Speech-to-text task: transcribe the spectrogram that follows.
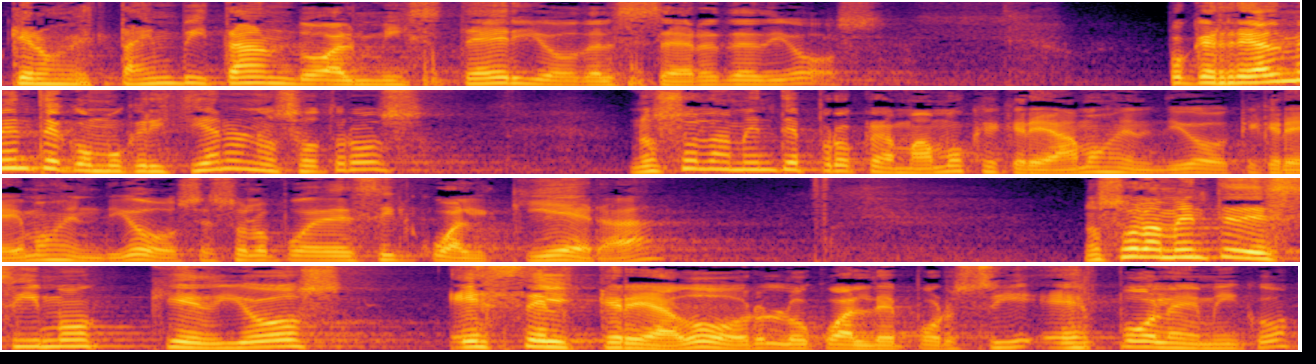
que nos está invitando al misterio del ser de Dios. Porque realmente como cristianos nosotros no solamente proclamamos que creamos en Dios, que creemos en Dios, eso lo puede decir cualquiera. No solamente decimos que Dios es el creador, lo cual de por sí es polémico.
